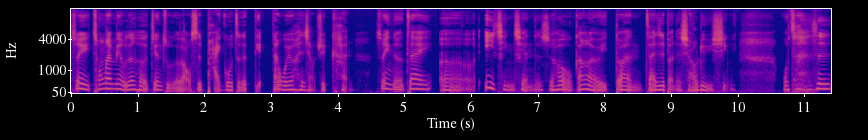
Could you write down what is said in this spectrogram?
所以从来没有任何建筑的老师排过这个点。但我又很想去看，所以呢，在呃疫情前的时候，刚好有一段在日本的小旅行。我真的是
